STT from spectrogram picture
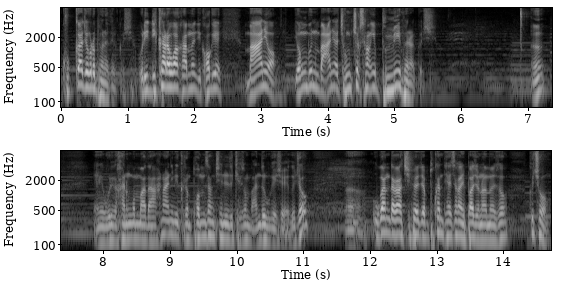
국가적으로 변화될 것이. 우리 니카라과 가면 거기 마녀 영분 마녀 정책 상황이 분명히 변할 것이. 어? 예, 우리가 가는 곳마다 하나님이 그런 범상치 일을 계속 만들고 계셔요. 그죠? 어, 우간다가 집회자 북한 대사관이 빠져나오면서 그쵸?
